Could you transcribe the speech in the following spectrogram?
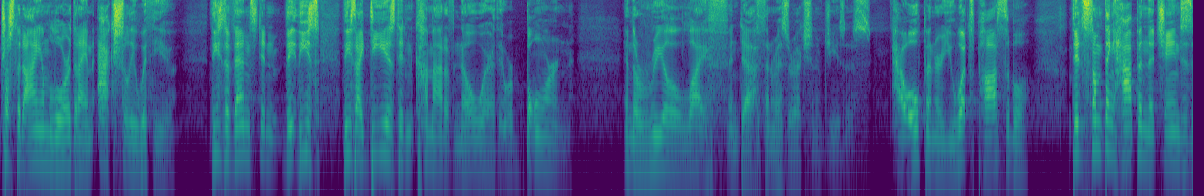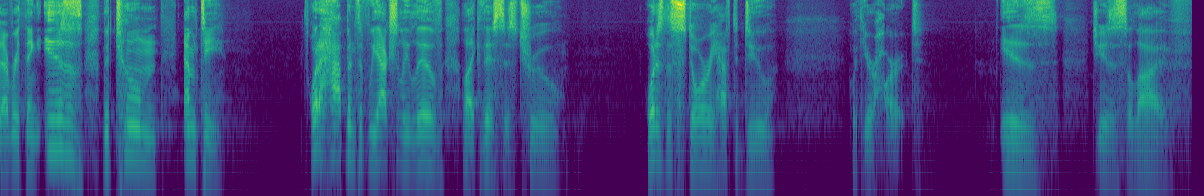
Trust that I am Lord, that I am actually with you. These events didn't, these, these ideas didn't come out of nowhere. They were born in the real life and death and resurrection of Jesus. How open are you? What's possible? Did something happen that changes everything? Is the tomb empty? What happens if we actually live like this is true? What does the story have to do with your heart? Is Jesus alive?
